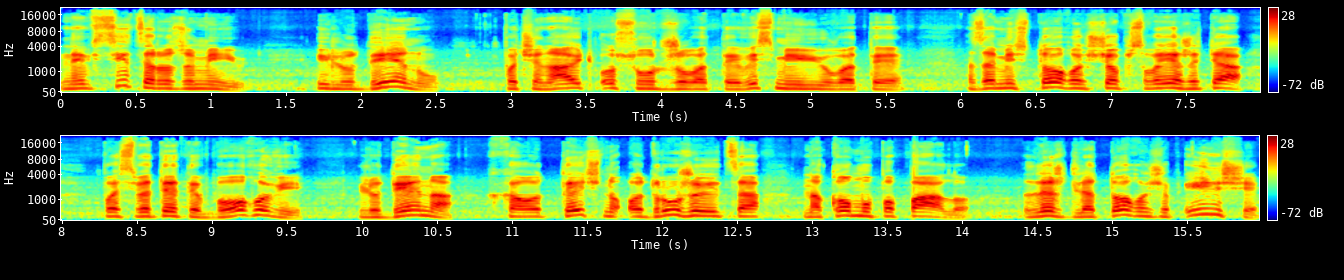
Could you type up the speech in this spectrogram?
Не всі це розуміють, і людину починають осуджувати, висміювати. Замість того, щоб своє життя посвятити Богові, людина хаотично одружується на кому попало, лише для того, щоб інші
